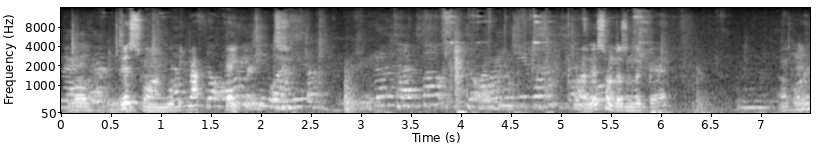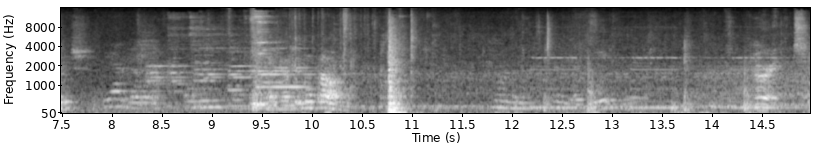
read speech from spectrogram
Well, this one will be my favorite. Oh, this one doesn't look bad. Okay. Alright.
